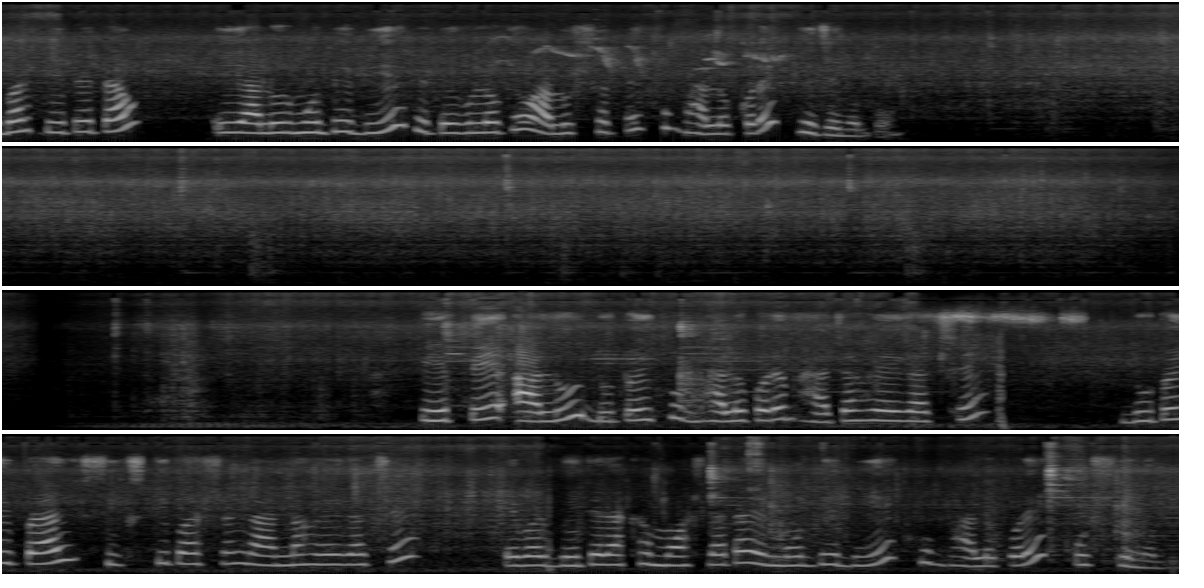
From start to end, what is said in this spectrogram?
এবার পেঁপেটাও এই আলুর মধ্যে দিয়ে পেঁপেগুলোকেও আলুর সাথে খুব ভালো করে ভেজে নেব। পেঁপে, আলু দুটোই খুব ভালো করে ভাজা হয়ে গেছে। দুটোই প্রায় সিক্সটি পার্সেন্ট রান্না হয়ে গেছে। এবার বেঁটে রাখা মশলাটা এর মধ্যে দিয়ে খুব ভালো করে কষিয়ে নেব।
